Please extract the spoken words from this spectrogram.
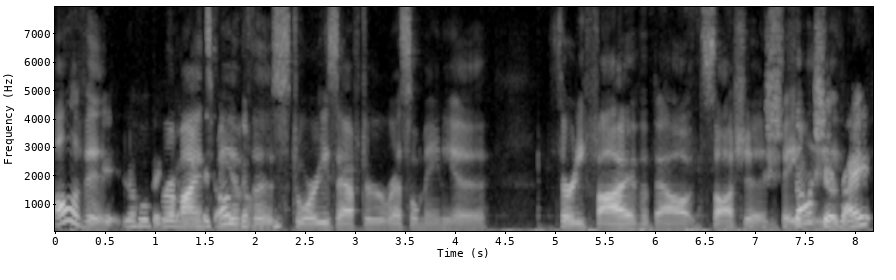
All of it it, the whole thing reminds me of the stories after WrestleMania 35 about Sasha and Bayley. Sasha, right?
